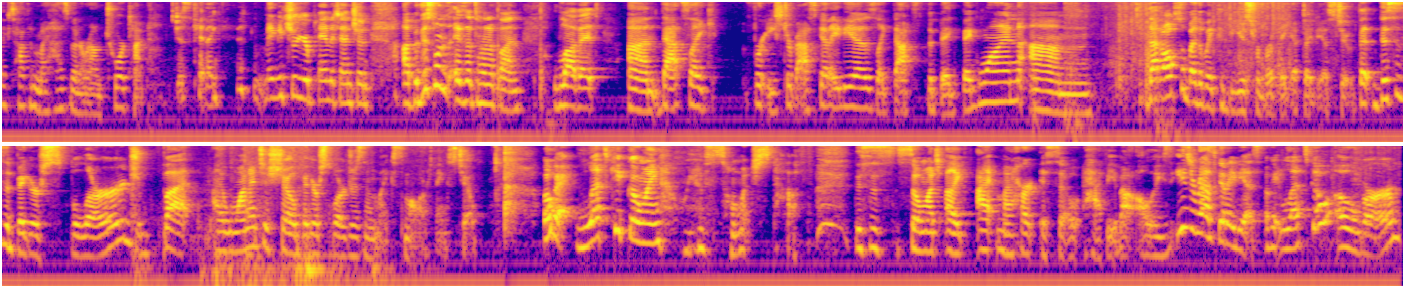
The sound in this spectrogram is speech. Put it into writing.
like talking to my husband around chore time. Just kidding. Making sure you're paying attention. Uh, but this one is a ton of fun. Love it. Um, that's like for Easter basket ideas. Like that's the big, big one. Um, that also, by the way, could be used for birthday gift ideas too. That this is a bigger splurge, but I wanted to show bigger splurges and like smaller things too. Okay, let's keep going. We have so much stuff. This is so much like I my heart is so happy about all these Easter basket ideas. Okay, let's go over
